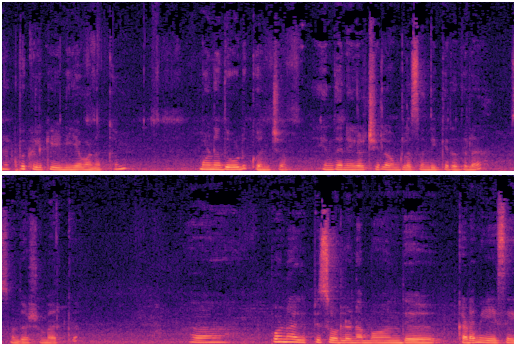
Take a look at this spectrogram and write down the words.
நட்புகளுக்கு இனிய வணக்கம். மனதோடு கொஞ்சம் இந்த நிகழ்ச்சியில் உங்களை சந்திக்கிறதுல சந்தோஷமாக இருக்குது போன எபிசோடில் நம்ம வந்து கடமை இசை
